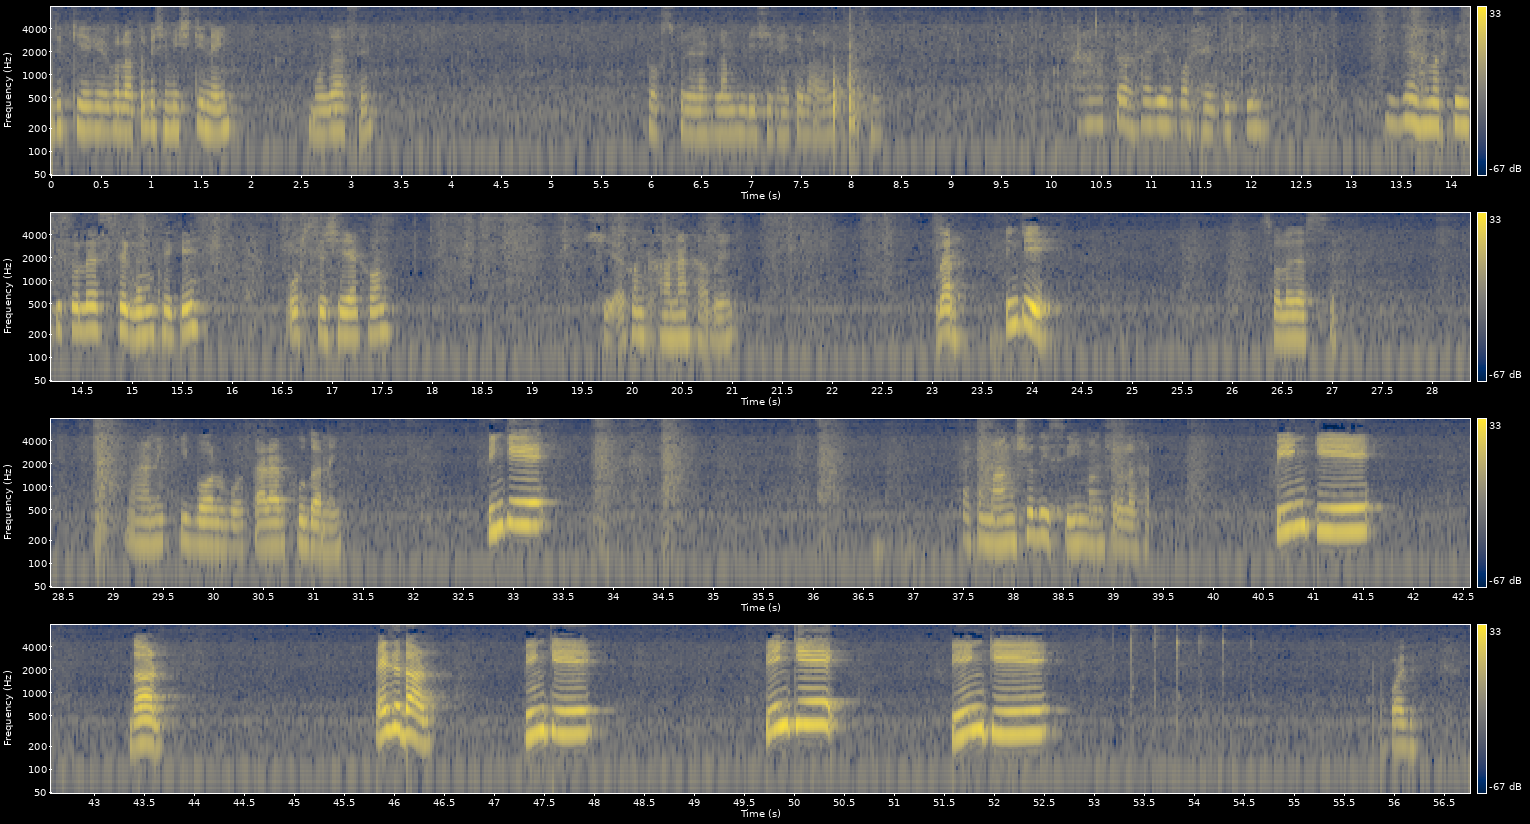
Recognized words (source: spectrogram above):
যে কেক এগুলো অত বেশি মিষ্টি নেই। মজা আছে। বক্স করে রাখলাম বেশি খাইতে ভালো লাগতেছে আর আমার তরকারিও কষাইতেছি। যে আমার পিঙ্কি চলে আসছে ঘুম থেকে উঠছে সে এখন। সে এখন খানা খাবে। দাঁড় পিঙ্কি। চলে যাচ্ছে। মানে কি বলব তার আর ক্ষুদা নেই। পিঙ্কি! তাকে মাংস দিছি, মাংসগুলো খা পিঙ্কি! দাঁড়। এই যে দাঁড়। পিঙ্কি! পিঙ্কি! পিঙ্কি!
